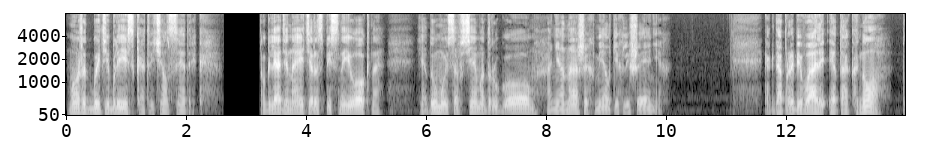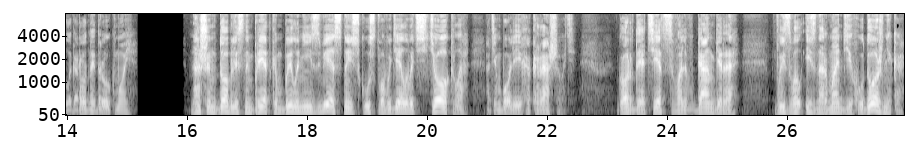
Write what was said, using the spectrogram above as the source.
«Может быть и близко», — отвечал Седрик. «Но глядя на эти расписные окна, я думаю совсем о другом, а не о наших мелких лишениях. Когда пробивали это окно, благородный друг мой, нашим доблестным предкам было неизвестно искусство выделывать стекла, а тем более их окрашивать гордый отец Вольфгангера вызвал из Нормандии художника,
